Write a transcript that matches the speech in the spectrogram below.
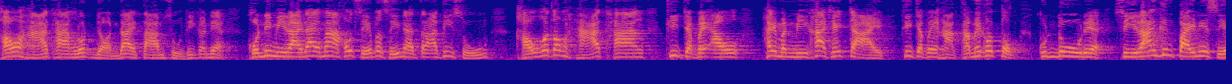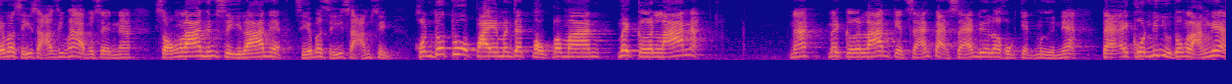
เขาหาทางลดหย่อนได้ตามสูตรที่เขาเนี่ย คนที่มีรายได้มากเขาเสียภาษีในอัตราที่สูง เขาก็ต้องหาทางที่จะไปเอาให้มันมีค่าใช้จ่าย ที่จะไปหักทำให้เขาตก คุณดูเนี่ยสี่ล้านขึ้นไปนี่เสียภาษี 35เปอร์เซ็นต์นะสองล้านถึงสี่ล้านเนี่ยเสียภาษี 30 คนทั่วๆไปมันจะตกประมาณไม่เกินล้านอะนะไม่เกินล้านเจ็ดแสนแปดแสนเดือนละหกเจ็ดหมื่นเนี่ย แต่ไอคนที่อยู่ตรงหลังเนี่ย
